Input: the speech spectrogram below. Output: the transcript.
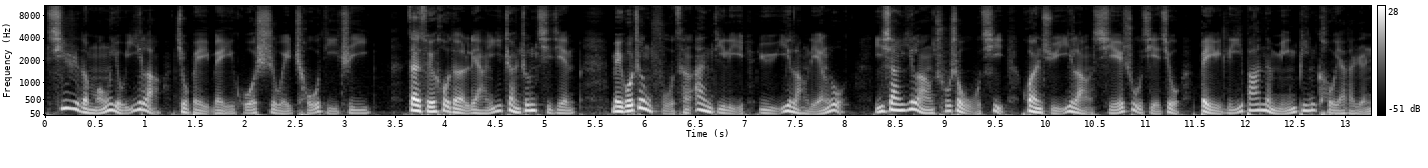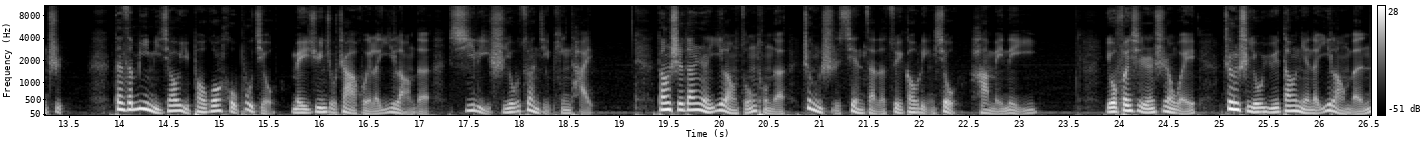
昔日的盟友伊朗就被美国视为仇敌之一。在随后的两伊战争期间，美国政府曾暗地里与伊朗联络，以向伊朗出售武器，换取伊朗协助解救被黎巴嫩民兵扣押的人质。但在秘密交易曝光后不久，美军就炸毁了伊朗的西里石油钻井平台。当时担任伊朗总统的正是现在的最高领袖哈梅内伊。有分析人士认为，正是由于当年的伊朗门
